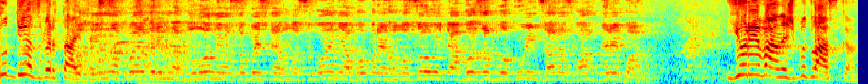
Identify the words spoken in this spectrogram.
туди звертайтесь. Галина Федорівна було не особисте голосування, або переголосовуйте, або заблокуємо зараз вам дерибан. Юрій Іванович, будь ласка.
